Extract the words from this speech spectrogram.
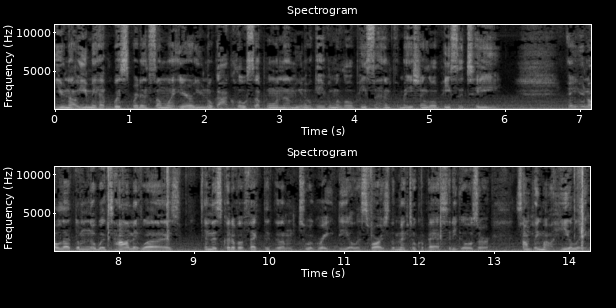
you know, you may have whispered in someone's ear, you know, got close up on them, you know, gave them a little piece of information, a little piece of tea. And, you know, let them know what time it was. And this could have affected them to a great deal as far as the mental capacity goes or something about healing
